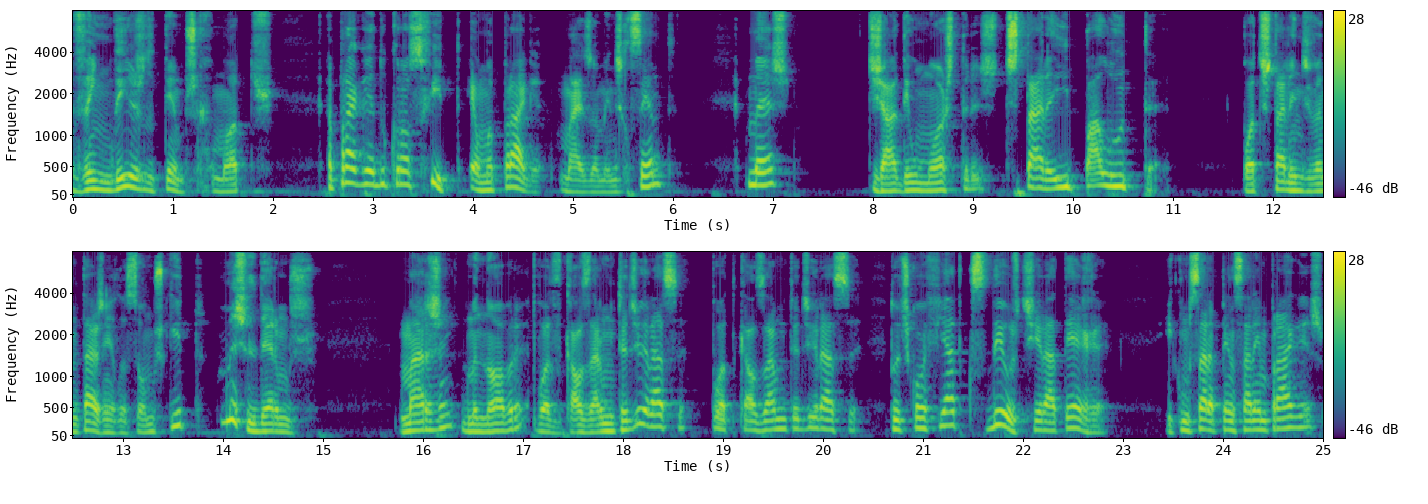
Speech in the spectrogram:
vem desde tempos remotos. A praga do crossfit é uma praga mais ou menos recente, mas já deu mostras de estar aí para a luta. Pode estar em desvantagem em relação ao mosquito, mas se lhe dermos margem de manobra, pode causar muita desgraça. Pode causar muita desgraça. Estou desconfiado que se Deus descer à Terra e começar a pensar em pragas,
